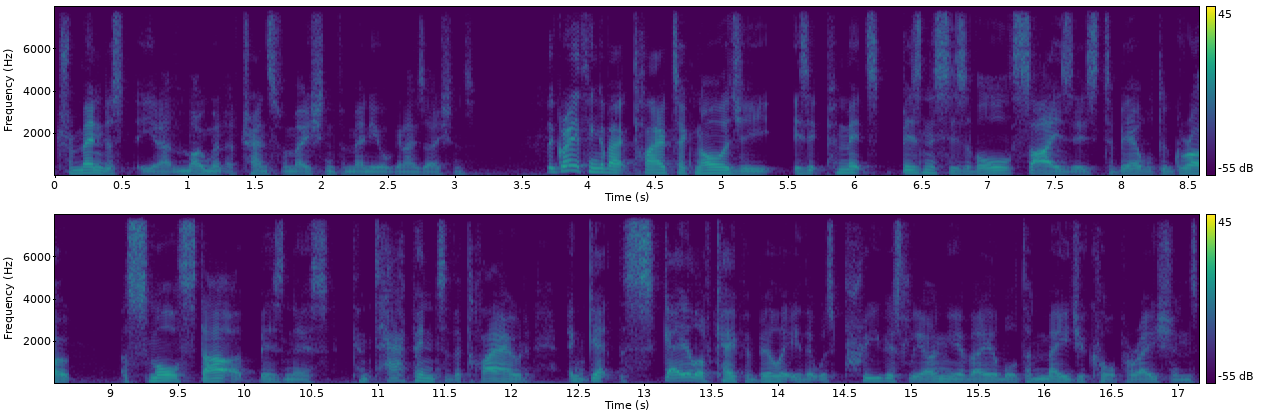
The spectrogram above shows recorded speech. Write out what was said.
tremendous you know, moment of transformation for many organizations. The great thing about cloud technology is it permits businesses of all sizes to be able to grow a small startup business can tap into the cloud and get the scale of capability that was previously only available to major corporations.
